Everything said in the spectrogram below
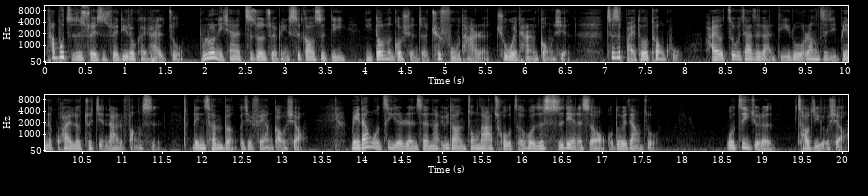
它不只是随时随地都可以开始做，不论你现在自尊水平是高是低，你都能够选择去服务他人，去为他人贡献。这是摆脱痛苦，还有自我价值感低落，让自己变得快乐最简单的方式，零成本而且非常高效。每当我自己的人生呢遇到很重大挫折或者是失恋的时候，我都会这样做。我自己觉得超级有效。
